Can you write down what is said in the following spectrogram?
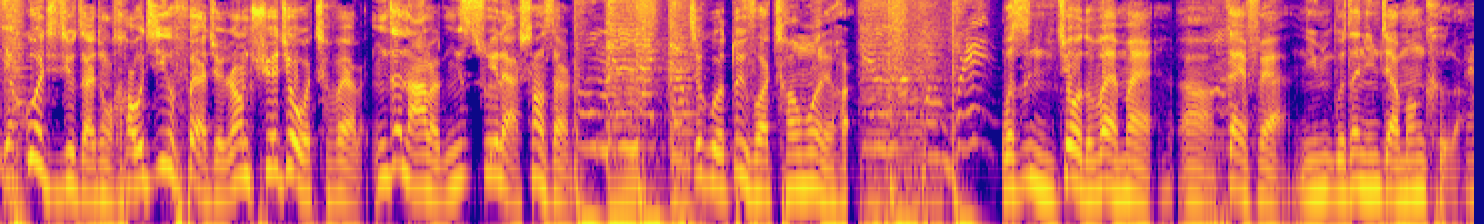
一过去就这种好几个饭局，然后全叫我吃饭了，你在哪了？你是谁了？上事儿了？结果对方沉默了一会儿。我是你叫的外卖啊，盖饭，你我在你们家门口了。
